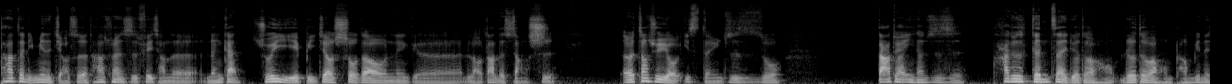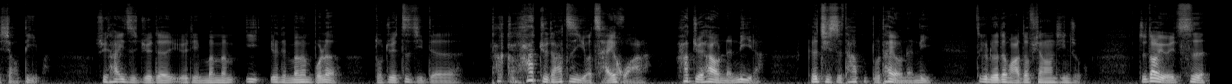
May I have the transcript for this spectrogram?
他在里面的角色，他算是非常的能干，所以也比较受到那个老大的赏识。而张学友一直等于就是说，大家对他印象就是他就是跟在刘德华刘德华旁边的小弟嘛。所以他一直觉得有点闷闷一有点闷闷不乐，总觉得自己的他他觉得他自己有才华了，他觉得他有能力了，可是其实他不太有能力。这个刘德华都相当清楚。直到有一次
